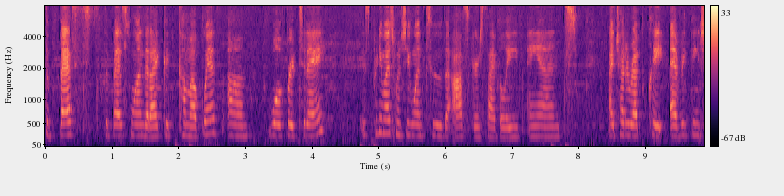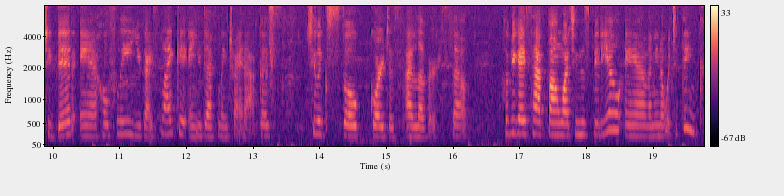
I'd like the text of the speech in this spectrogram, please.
the best the best one that I could come up with. Um, well for today is pretty much when she went to the Oscars I believe. And I try to replicate everything she did and hopefully you guys like it and you definitely try it out because she looks so gorgeous. I love her so hope you guys have fun watching this video and let me know what you think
